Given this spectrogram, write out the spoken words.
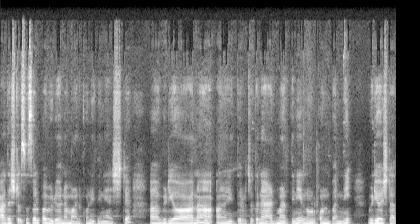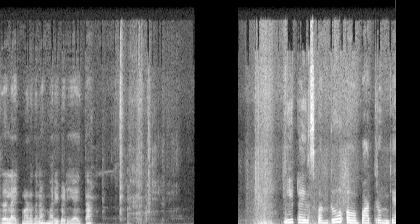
ಆದಷ್ಟು ಸ್ವ- ಸ್ವಲ್ಪ ವಿಡಿಯೋನ ಮಾಡ್ಕೊಂಡಿದ್ದೀನಿ ಅಷ್ಟೇ. ವಿಡಿಯೋನ ಇದ್ರ ಜೊತೆನೇ ಆ್ಯಡ್ ಮಾಡ್ತೀನಿ, ನೋಡ್ಕೊಂಡು ಬನ್ನಿ. ವಿಡಿಯೋ ಇಷ್ಟ ಆದರೆ ಲೈಕ್ ಮಾಡೋದನ್ನು ಮರಿಬೇಡಿ, ಆಯಿತಾ? ಈ ಟೈಲ್ಸ್ ಬಂದು ಬಾತ್ರೂಮ್ಗೆ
